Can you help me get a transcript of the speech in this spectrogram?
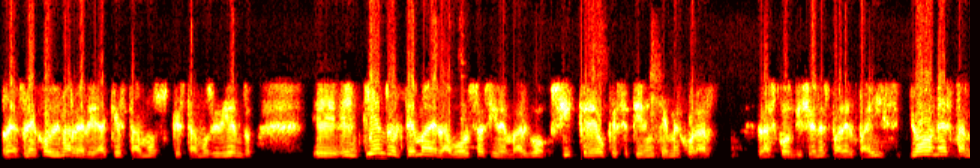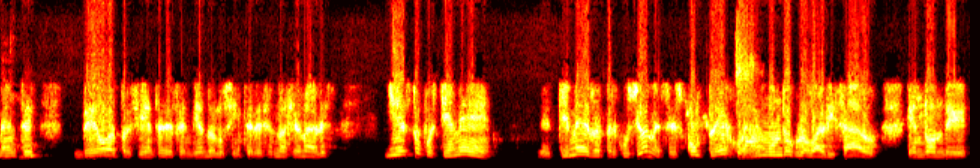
reflejo de una realidad que estamos que estamos viviendo. Eh, entiendo el tema de la bolsa, sin embargo, sí creo que se tienen que mejorar las condiciones para el país. Yo honestamente veo al presidente defendiendo los intereses nacionales y esto pues tiene eh, tiene repercusiones, es complejo en un mundo globalizado en donde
